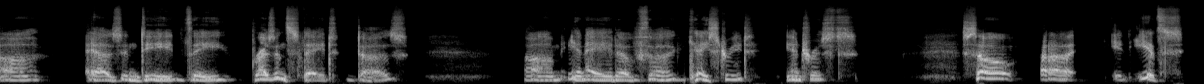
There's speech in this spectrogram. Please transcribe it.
uh, as indeed the present state does, um, in aid of uh, K Street interests. So uh, it, it's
